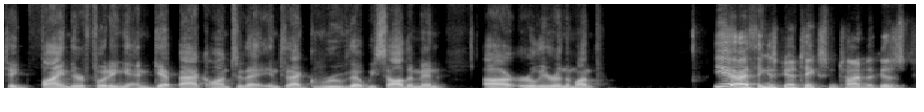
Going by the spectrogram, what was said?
to find their footing and get back onto that into that groove that we saw them in uh, earlier in the month? Yeah, I think it's going to take some time because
